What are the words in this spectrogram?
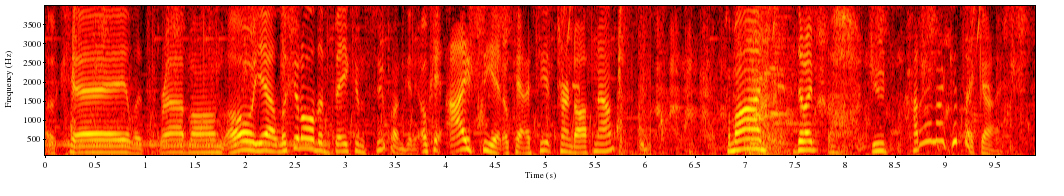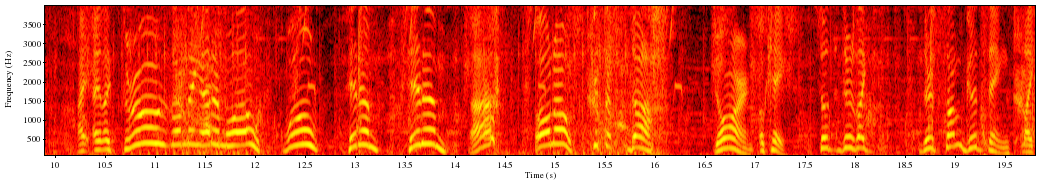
Okay, let's grab them. Oh, yeah, look at all the bacon soup I'm getting. Okay, I see it. Okay, I see it turned off now. Come on. Did I... Oh, dude, how did I not get that guy? I, I, like, threw something at him. Whoa, whoa. Hit him. Hit him. Ah. Oh, no. Get the... Ah. Darn. Okay, so there's, like... There's some good things. Like,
